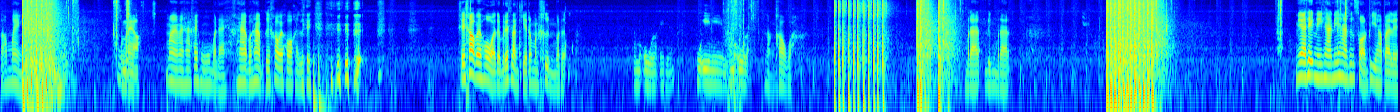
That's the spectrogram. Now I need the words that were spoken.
ซ้ำแม่ง ทำไมอะไม่ไม่หาใครหูบ่ได้ห้าบ่ห้าบ่เคยเข้าไปหอใครเลย เคยเข้าไปหอแต่ไม่ได้สังเกตว่ามันขึ้นบ่เถอะทำมาอูละไอ้เนี้ยอูอีนี่ทำมาอูละหลังเข้าวะ มาได้ละดึงมาได้ละเนี่ยเทคนิคฮะนี่ฮะถึงสอนพี่ฮะไปเลย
